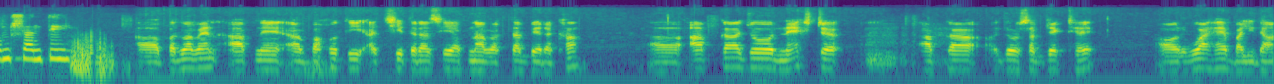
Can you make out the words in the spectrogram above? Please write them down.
ओम शांति। पदमा बहन आपने बहुत ही अच्छी तरह से अपना वक्तव्य रखा। आपका जो नेक्स्ट आपका जो सब्जेक्ट है और वह है बलिदान।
